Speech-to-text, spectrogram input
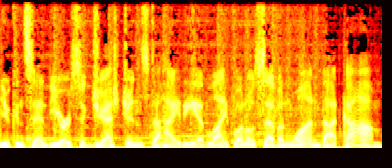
You can send your suggestions to Heidi at life1071.com.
